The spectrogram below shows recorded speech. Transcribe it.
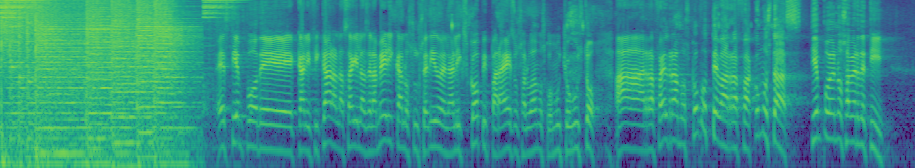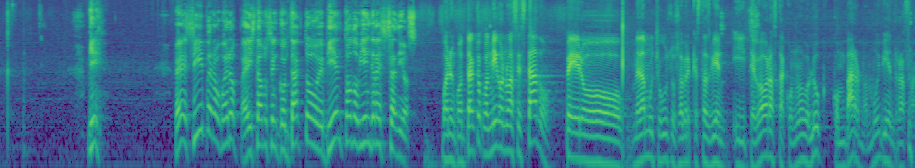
Listo. Es tiempo de calificar a las Águilas del América, lo sucedido en la League's Cup y para eso saludamos con mucho gusto a Rafael Ramos. ¿Cómo te va, Rafa? ¿Cómo estás? Tiempo de no saber de ti. Bien. Eh, sí, pero bueno, ahí estamos en contacto. Bien, todo bien, gracias a Dios. Bueno, en contacto conmigo no has estado, pero me da mucho gusto saber que estás bien. Y te veo ahora hasta con nuevo look, con barba. Muy bien, Rafa.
